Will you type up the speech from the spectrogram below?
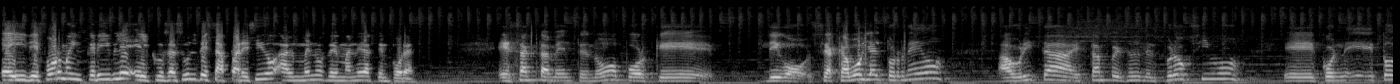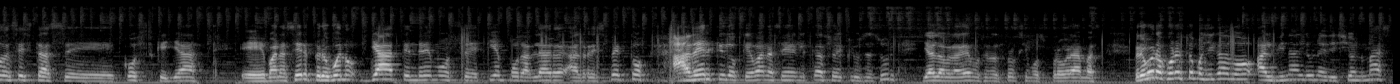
e, y de forma increíble el Cruz Azul desaparecido, al menos de manera temporal. Exactamente, ¿no? Porque, digo, se acabó ya el torneo, ahorita están pensando en el próximo eh, con eh, todas estas eh, cosas que ya van a hacer. Pero bueno, ya tendremos tiempo de hablar al respecto. A ver qué es lo que van a hacer en el caso de Cruz Azul. Ya lo hablaremos en los próximos programas. Pero bueno, con esto hemos llegado al final de una edición más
